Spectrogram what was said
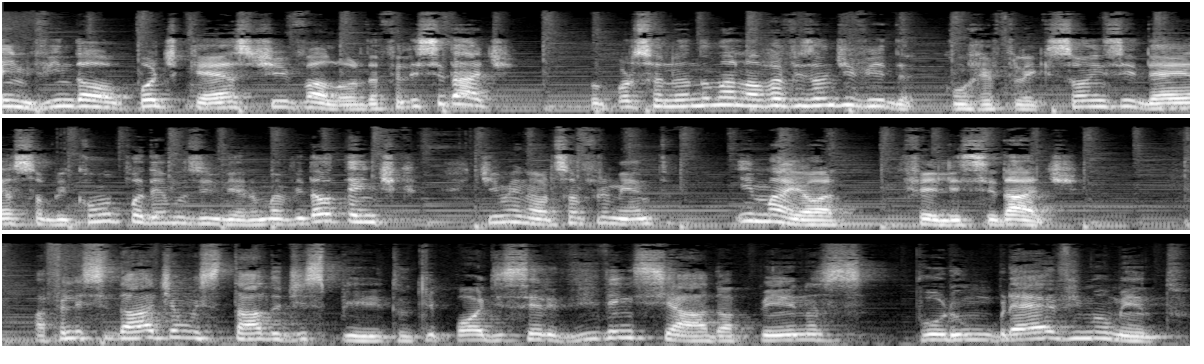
Bem-vindo ao podcast Valor da Felicidade, proporcionando uma nova visão de vida, com reflexões e ideias sobre como podemos viver uma vida autêntica, de menor sofrimento e maior felicidade. A felicidade é um estado de espírito que pode ser vivenciado apenas por um breve momento,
